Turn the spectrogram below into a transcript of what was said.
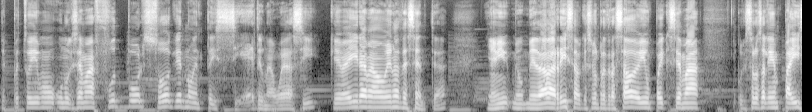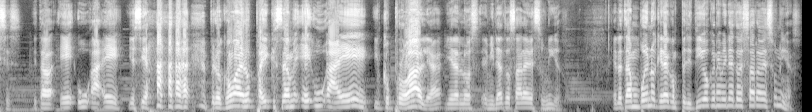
Después tuvimos uno que se llama Football Soccer 97, una wea así, que a ir a más o menos decente. ¿ah? Y a mí me, daba risa porque soy un retrasado. Había un país que se llama. Porque solo salía en países. Y estaba EUAE. E. Y decía, pero ¿cómo era un país que se llama EUAE? Incomprobable, ¿ah? Y eran los Emiratos Árabes Unidos. Era tan bueno que era competitivo con Emiratos Árabes Unidos.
